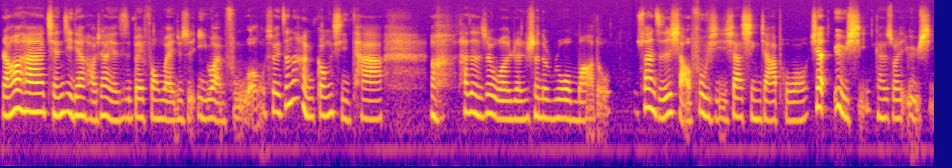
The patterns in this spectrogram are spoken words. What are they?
然后他前几天好像也是被封为就是亿万富翁，所以真的很恭喜他啊！他真的是我人生的 role model。虽然只是小复习一下新加坡，现在预习应该是说预习，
